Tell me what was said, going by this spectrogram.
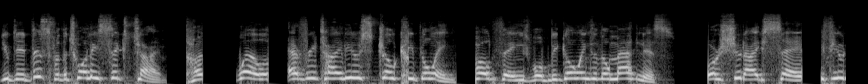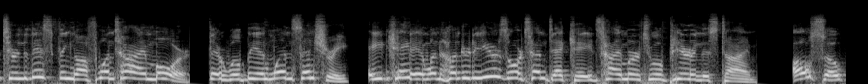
You did this for the 26th time, huh? Well, every time you still keep going, things will be going to the madness. Or should I say, if you turn this thing off one time more, there will be a one century, aka 100 years or 10 decades timer to appear in this time. Also,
